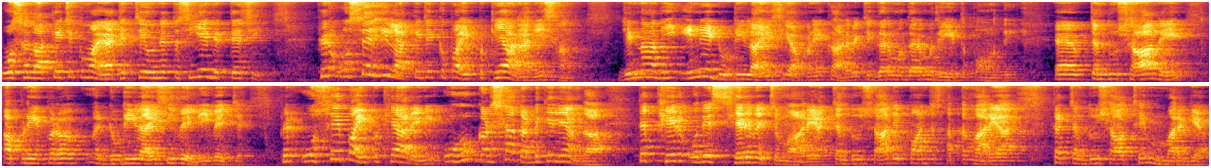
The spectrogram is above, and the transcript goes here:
ਉਸ ਇਲਾਕੇ 'ਚ ਘੁਮਾਇਆ, ਜਿੱਥੇ ਉਹਨੇ ਤਸੀਹੇ ਦਿੱਤੇ ਸੀ। ਫਿਰ ਉਸੇ ਹੀ ਇਲਾਕੇ 'ਚ ਇੱਕ ਭਾਈ ਪਠਿਆਰਾ ਜੀ ਸਨ। ਜਿਨ੍ਹਾਂ ਦੀ ਇਹਨੇ ਡਿਊਟੀ ਲਾਈ ਸੀ ਆਪਣੇ ਘਰ ਵਿੱਚ ਗਰਮ-ਗਰਮ ਰੇਤ ਪਾਉਣ ਦੀ। ਚੰਦੂ ਸ਼ਾਹ ਨੇ ਆਪਣੇ ਪਰ ਡਿਊਟੀ ਲਾਈ ਸੀ ਹਵੇਲੀ ਵਿੱਚ। ਫਿਰ ਉਸੇ ਭਾਈ ਪਠਿਆਰੇ ਨੇ ਉਹ ਕੜਸ਼ਾ ਕੱਢ ਕੇ ਲਿਆਂਦਾ ਤੇ ਫਿਰ ਉਹਦੇ ਸਿਰ ਵਿੱਚ ਮਾਰਿਆ। ਚੰਦੂ ਸ਼ਾਹ ਦੇ ਪੰਜ ਸੱਤ ਮਾਰਿਆ ਤਾਂ ਚੰਦੂ ਸ਼ਾਹ ਉੱਥੇ ਮਰ ਗਿਆ।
